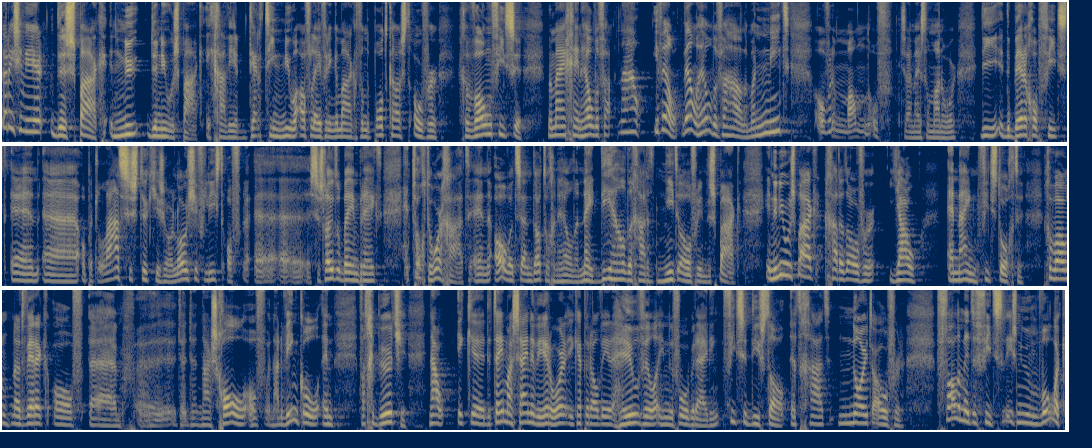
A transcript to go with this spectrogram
Daar is hij weer, de Spaak. Nu de nieuwe Spaak. Ik ga weer 13 nieuwe afleveringen maken van de podcast over gewoon fietsen. Bij mij geen heldenverhalen. Nou, jawel, wel heldenverhalen, maar niet over een man, of het zijn meestal mannen hoor, die de berg op fietst en uh, op het laatste stukje zijn horloge verliest of uh, uh, zijn sleutelbeen breekt en toch doorgaat. En oh, wat zijn dat toch een helden. Nee, die helden gaat het niet over in de Spaak. In de nieuwe Spaak gaat het over jou en mijn fietstochten. Gewoon naar het werk of de, de, naar school of naar de winkel. En wat gebeurt je? Nou, ik, uh, de thema's zijn er weer hoor. Ik heb er alweer heel veel in de voorbereiding. Fietsendiefstal, het gaat nooit over. Vallen met de fiets, er is nu een wolk.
